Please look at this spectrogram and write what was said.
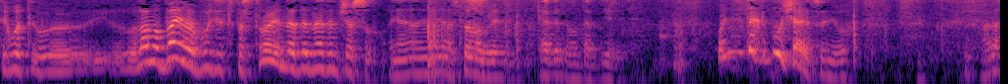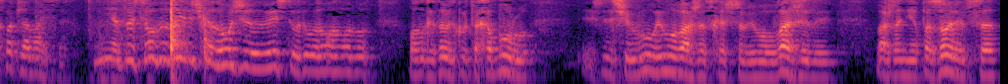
Так вот, Лама Баева будет построен на, на этом часу, а не на, остальном времени. Как это он так делит? Он не так получается у него. Аллахот Ламайса. Нет, то есть он, он, очень, есть, он, он, он, он готовит какую-то хабуру, ему, ему важно сказать, чтобы его уважили, важно не опозориться,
